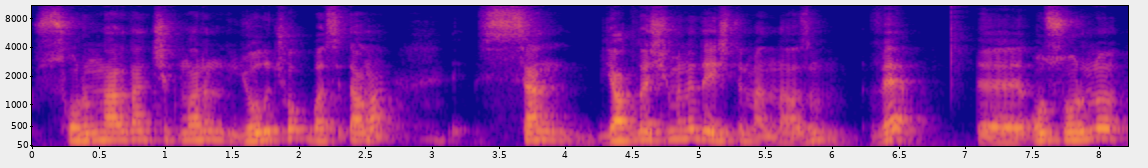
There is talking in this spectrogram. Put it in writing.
sorunlardan çıkmanın yolu çok basit ama sen yaklaşımını değiştirmen lazım ve e, o sorunu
